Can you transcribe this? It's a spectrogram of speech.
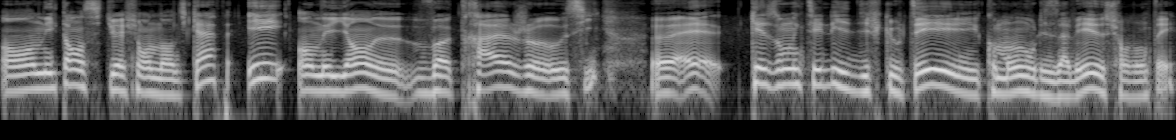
en étant en situation de handicap et en ayant euh, votre âge aussi. Euh, quelles ont été les difficultés et comment vous les avez surmontées?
